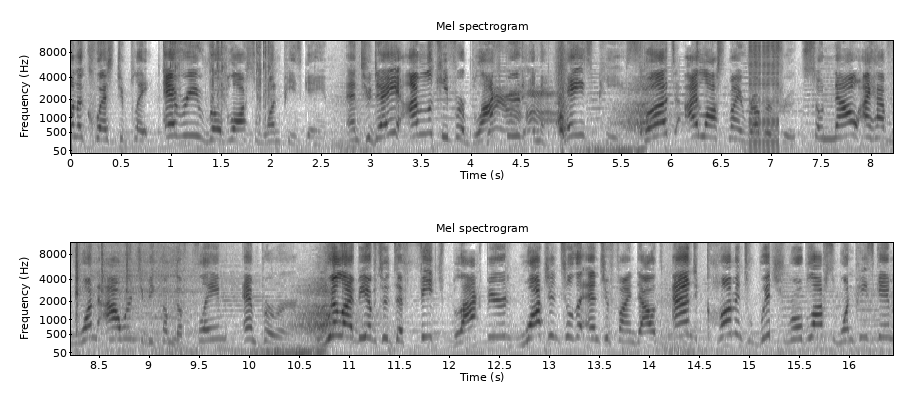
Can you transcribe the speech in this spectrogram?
on a quest to play every Roblox One Piece game. And today I'm looking for Blackbeard and Haze Piece. But I lost my rubber fruit, so now I have one hour to become the Flame Emperor. Will I be able to defeat Blackbeard? Watch until the end to find out, and comment which Roblox One Piece game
